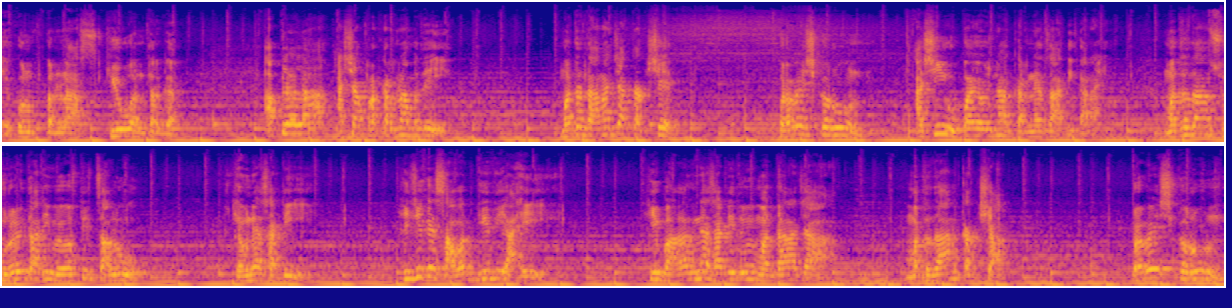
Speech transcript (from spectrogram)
एकोणपन्नास क्यू अंतर्गत आपल्याला अशा प्रकरणामध्ये मतदानाच्या कक्षेत प्रवेश करून अशी उपाययोजना करण्याचा अधिकार आहे. मतदान सुरळीत आणि व्यवस्थित चालू ठेवण्यासाठी ही जी काही सावधगिरी आहे ही बाळगण्यासाठी तुम्ही मतदानाच्या मतदान कक्षात प्रवेश करून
